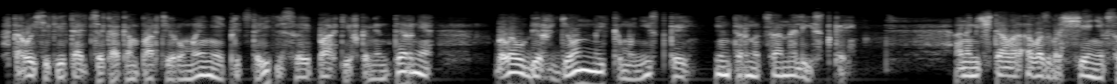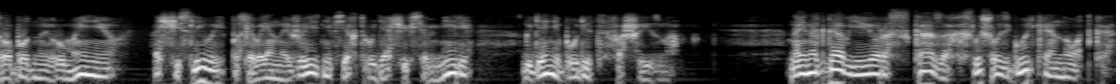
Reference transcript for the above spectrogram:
второй секретарь ЦК Компартии Румынии, представитель своей партии в Коминтерне, была убежденной коммунисткой-интернационалисткой. Она мечтала о возвращении в свободную Румынию, о счастливой послевоенной жизни всех трудящихся в мире, где не будет фашизма. Но иногда в ее рассказах слышалась горькая нотка.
